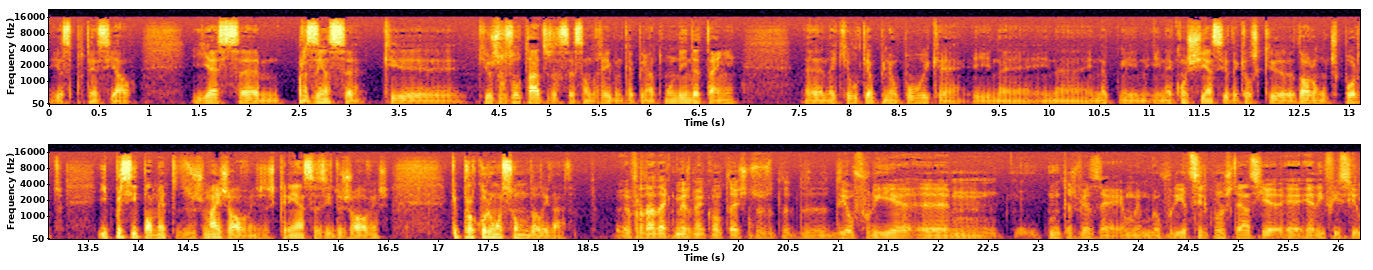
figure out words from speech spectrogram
esse potencial e essa hum, presença que, que os resultados da seleção de rugby no Campeonato do Mundo ainda têm uh, naquilo que é a opinião pública e na, e, na, e, na, e na, consciência daqueles que adoram o desporto e principalmente dos mais jovens, das crianças e dos jovens que procuram a sua modalidade. A verdade é que mesmo em contextos de, de, de euforia, hum, muitas vezes é uma, uma, euforia de circunstância, é, é difícil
